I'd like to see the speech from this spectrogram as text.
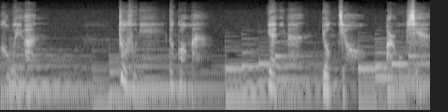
和慰安。祝福你，灯光们，愿你们永久而无限。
